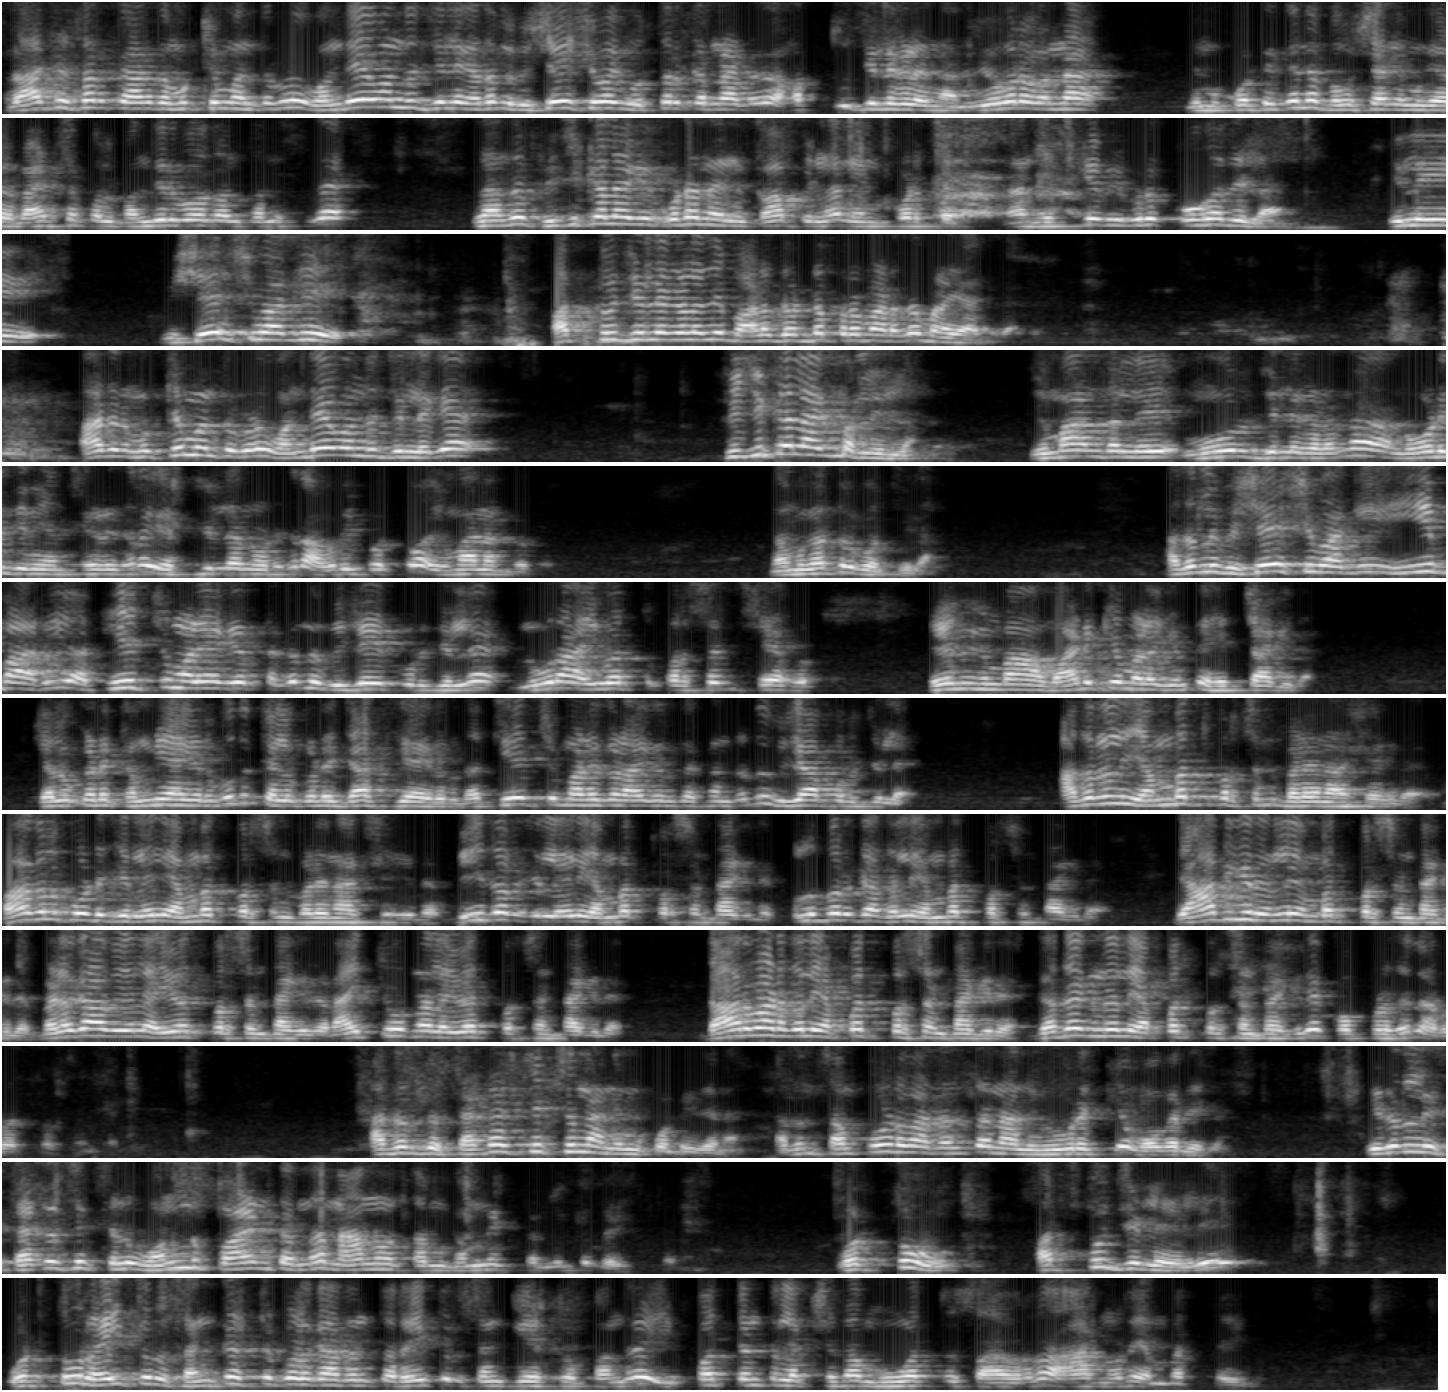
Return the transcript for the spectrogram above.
ರಾಜ್ಯ ಸರ್ಕಾರದ ಮುಖ್ಯಮಂತ್ರಿಗಳು ಒಂದೇ ಒಂದು ಜಿಲ್ಲೆಗೆ, ಅದರಲ್ಲಿ ವಿಶೇಷವಾಗಿ ಉತ್ತರ ಕರ್ನಾಟಕದ ಹತ್ತು ಜಿಲ್ಲೆಗಳಲ್ಲಿ ನಾನು ವಿವರವನ್ನ ನಿಮ್ಗೆ ಕೊಟ್ಟಿದ್ದೇನೆ. ಬಹುಶಃ ನಿಮ್ಗೆ ವಾಟ್ಸಪ್ ಅಲ್ಲಿ ಬಂದಿರ್ಬೋದು ಅಂತ ಅನಿಸ್ತದೆ. ಇಲ್ಲಾಂದ್ರೆ ಫಿಸಿಕಲ್ ಆಗಿ ಕೂಡ ನನ್ನ ಕಾಪಿನ ನಿಮ್ಗೆ ಕೊಡ್ತೇನೆ. ನಾನು ಹೆಚ್ಚಿಗೆ ವಿವರಕ್ಕೆ ಹೋಗೋದಿಲ್ಲ. ಇಲ್ಲಿ ವಿಶೇಷವಾಗಿ ಹತ್ತು ಜಿಲ್ಲೆಗಳಲ್ಲಿ ಬಹಳ ದೊಡ್ಡ ಪ್ರಮಾಣದ ಮಳೆಯಾಗಿದೆ. ಆದರೆ ಮುಖ್ಯಮಂತ್ರಿಗಳು ಒಂದೇ ಒಂದು ಜಿಲ್ಲೆಗೆ ಫಿಸಿಕಲ್ ಆಗಿ ಬರಲಿಲ್ಲ. ವಿಮಾನದಲ್ಲಿ ಮೂರು ಜಿಲ್ಲೆಗಳನ್ನು ನೋಡಿದ್ದೀನಿ ಅಂತ ಹೇಳಿದರೆ. ಎಷ್ಟು ಜಿಲ್ಲೆ ನೋಡಿದ್ರೆ ಅವ್ರಿಗೆ ಗೊತ್ತು, ಆ ವಿಮಾನಕ್ಕೆ ಗೊತ್ತು. ನಮಗಂತೂ ಗೊತ್ತಿಲ್ಲ. ಅದರಲ್ಲಿ ವಿಶೇಷವಾಗಿ ಈ ಬಾರಿ ಅತಿ ಹೆಚ್ಚು ಮಳೆಯಾಗಿರ್ತಕ್ಕಂಥ ವಿಜಯಪುರ ಜಿಲ್ಲೆ ನೂರ ಐವತ್ತು ಪರ್ಸೆಂಟ್ ಏನು ನಿಮ್ಮ ವಾಡಿಕೆ ಮಳೆಗಿಂತ ಹೆಚ್ಚಾಗಿದೆ. ಕೆಲವು ಕಡೆ ಕಮ್ಮಿ ಆಗಿರ್ಬೋದು, ಕೆಲವು ಕಡೆ ಜಾಸ್ತಿ ಆಗಿರ್ಬೋದು. ಅತಿ ಹೆಚ್ಚು ಮಳೆಗಳಾಗಿರ್ತಕ್ಕಂಥದ್ದು ವಿಜಯಪುರ ಜಿಲ್ಲೆ. ಅದರಲ್ಲಿ ಎಂಬತ್ತು ಪರ್ಸೆಂಟ್ ಬೆಳೆ ನಾಶ ಆಗಿದೆ. ಬಾಗಲಕೋಟೆ ಜಿಲ್ಲೆಯಲ್ಲಿ ಎಂಬತ್ತು ಪರ್ಸೆಂಟ್ ಬೆಳೆ ನಾಶ ಆಗಿದೆ. ಬೀದರ್ ಜಿಲ್ಲೆಯಲ್ಲಿ ಎಂಬತ್ತು ಪರ್ಸೆಂಟ್ ಆಗಿದೆ. ಗುಲ್ಬರ್ಗಾದಲ್ಲಿ ಎಂಬತ್ತು ಪರ್ಸೆಂಟ್ ಆಗಿದೆ. ಯಾದಗಿರಿಯಲ್ಲಿ ಎಂಬತ್ತು ಪರ್ಸೆಂಟ್ ಆಗಿದೆ. ಬೆಳಗಾವಿಯಲ್ಲಿ ಐವತ್ತು ಪರ್ಸೆಂಟ್ ಆಗಿದೆ. ರಾಯಚೂರಿನಲ್ಲಿ ಐವತ್ತು ಪರ್ಸೆಂಟ್ ಆಗಿದೆ. ಧಾರವಾಡದಲ್ಲಿ ಎಪ್ಪತ್ತು ಪರ್ಸೆಂಟ್ ಆಗಿದೆ. ಗದಗ್ನಲ್ಲಿ ಎಪ್ಪತ್ತು ಪರ್ಸೆಂಟ್ ಆಗಿದೆ. ಕೊಪ್ಪಳದಲ್ಲಿ ಅರವತ್ತು ಪರ್ಸೆಂಟ್ ಆಗಿದೆ. ಅದರದ್ದು ಸ್ಟಾಟಿಸ್ಟಿಕ್ಸ್ ನಾನು ನಿಮ್ಗೆ ಕೊಟ್ಟಿದ್ದೇನೆ. ಅದನ್ನು ಸಂಪೂರ್ಣವಾದಂಥ ನಾನು ವಿವರಕ್ಕೆ ಹೋಗೋದಿಲ್ಲ. ಇದರಲ್ಲಿ ಸ್ಟ್ಯಾಟಿಸ್ಟಿಕ್ಸ್ ಅಲ್ಲಿ ಒಂದು ಪಾಯಿಂಟ್ ಅನ್ನ ನಾನು ತಮ್ಮ ಗಮನಕ್ಕೆ ತರಲಿಕ್ಕೆ ಬಯಸ್ತೇನೆ. ಒಟ್ಟು ಹತ್ತು ಜಿಲ್ಲೆಯಲ್ಲಿ ಒಟ್ಟು ರೈತರು ಸಂಕಷ್ಟಕ್ಕೊಳಗಾದಂಥ ರೈತರ ಸಂಖ್ಯೆ ಎಷ್ಟಪ್ಪ ಅಂದ್ರೆ ಇಪ್ಪತ್ತೆಂಟು ಲಕ್ಷದ ಮೂವತ್ತು ಸಾವಿರದ ಆರುನೂರ ಎಂಬತ್ತೈದು.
